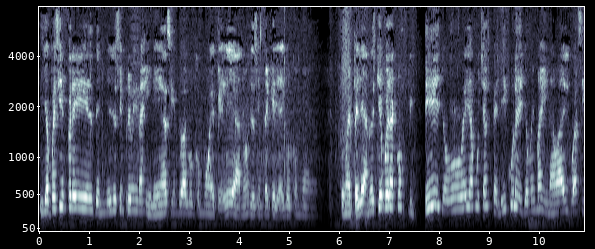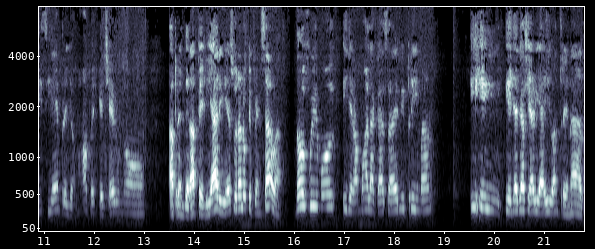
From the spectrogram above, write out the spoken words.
y yo pues siempre, de niño yo siempre me imaginé haciendo algo como de pelea, ¿no? Yo siempre quería algo como como de pelea. No es que fuera conflictivo, yo veía muchas películas y yo me imaginaba algo así siempre. Yo, no, pues qué chévere uno aprender a pelear y eso era lo que pensaba. Nos fuimos y llegamos a la casa de mi prima y, y ella ya se había ido a entrenar.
